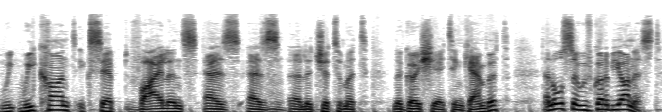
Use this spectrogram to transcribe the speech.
We, we can't accept violence as, as mm. a legitimate negotiating gambit. And also, we've got to be honest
